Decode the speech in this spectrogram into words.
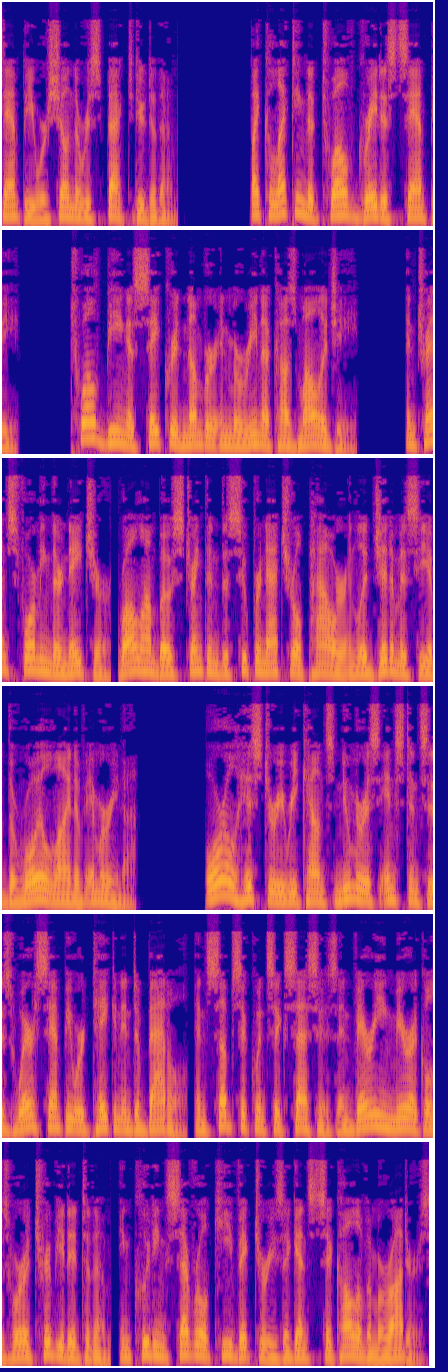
sampy were shown the respect due to them. By collecting the twelve greatest sampy—twelve being a sacred number in Merina cosmology, and transforming their nature, Ralambo strengthened the supernatural power and legitimacy of the royal line of Imerina. Oral history recounts numerous instances where sampy were taken into battle, and subsequent successes and varying miracles were attributed to them, including several key victories against Sakalava marauders.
